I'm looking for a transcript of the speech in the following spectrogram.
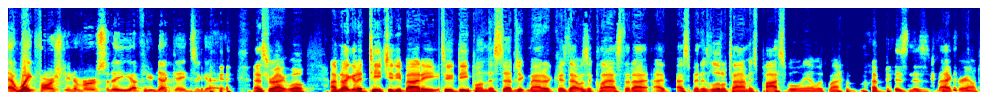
At Wake Forest University a few decades ago. That's right. Well, I'm not going to teach anybody too deep on this subject matter because that was a class that I, I, I spent as little time as possible in with my, my business background.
